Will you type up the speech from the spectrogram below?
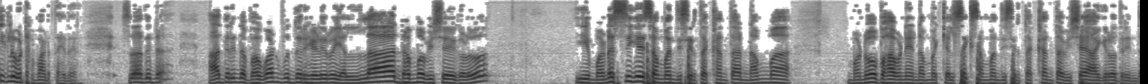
ಈಗಲೂ ಊಟ ಮಾಡ್ತಾ ಇದ್ದಾರೆ. ಸೊ ಅದನ್ನು, ಆದ್ದರಿಂದ ಭಗವಾನ್ ಬುದ್ಧರು ಹೇಳಿರೋ ಎಲ್ಲ ಧಮ್ಮ ವಿಷಯಗಳು ಈ ಮನಸ್ಸಿಗೆ ಸಂಬಂಧಿಸಿರ್ತಕ್ಕಂಥ, ನಮ್ಮ ಮನೋಭಾವನೆ, ನಮ್ಮ ಕೆಲಸಕ್ಕೆ ಸಂಬಂಧಿಸಿರ್ತಕ್ಕಂಥ ವಿಷಯ ಆಗಿರೋದ್ರಿಂದ,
